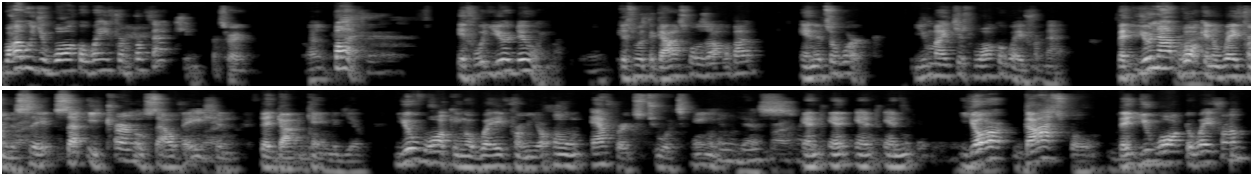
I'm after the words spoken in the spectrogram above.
Why would you walk away from perfection? That's right. But if what you're doing is what the gospel is all about, and it's a work, you might just walk away from that. But you're not walking away from the sa- sa- eternal salvation that God came to give. You're walking away from your own efforts to attain it. Mm-hmm. Yes. And and and and your gospel that you walked away from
